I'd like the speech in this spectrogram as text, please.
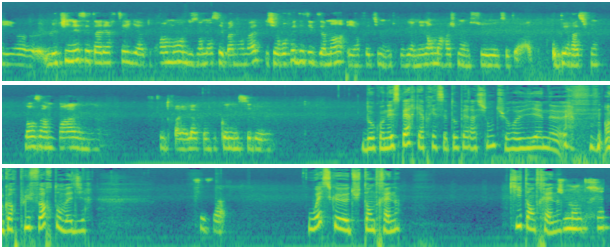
Et euh, le kiné s'est alerté il y a trois mois en disant non, c'est pas normal. J'ai refait des examens et en fait, ils m'ont trouvé un énorme arrachement osseux, etc. Opération dans un mois, une... tout le tralala que vous connaissez de. Donc on espère qu'après cette opération, tu reviennes euh, encore plus forte, on va dire. C'est ça. Où est-ce que tu t'entraînes? Qui t'entraîne? Je m'entraîne.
